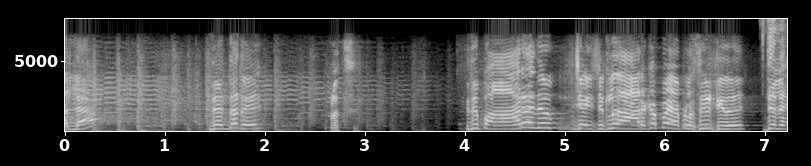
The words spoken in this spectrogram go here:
അല്ല. ഇതെന്തത്? പ്ലസ്. ഇതിപ്പോ ആരാ ഇത് ജയിച്ചിട്ടുള്ളത്? ആരൊക്കെ എ പ്ലസ് കിട്ടിയത്? ഇതല്ലേ?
